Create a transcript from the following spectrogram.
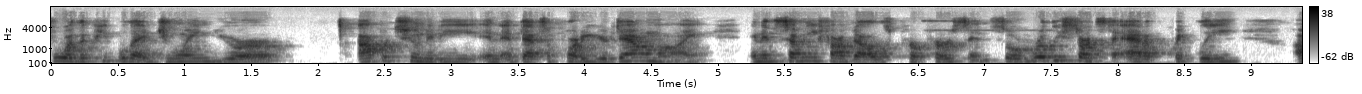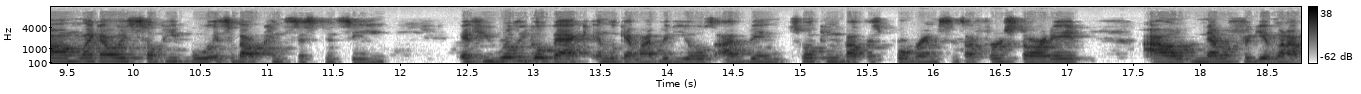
for the people that join your opportunity, and if that's a part of your downline. And it's $75 per person. So it really starts to add up quickly. Um, like I always tell people, it's about consistency. If you really go back and look at my videos, I've been talking about this program since I first started. I'll never forget when I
